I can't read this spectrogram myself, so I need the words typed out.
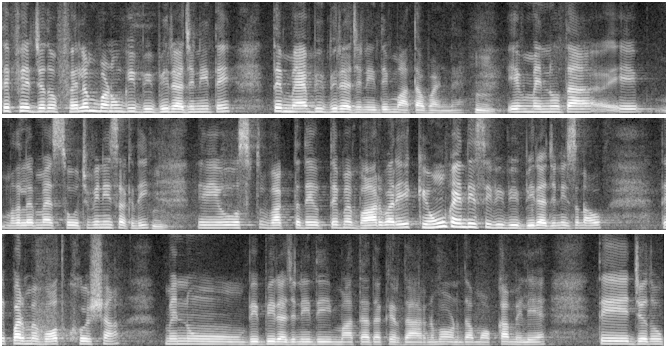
ਤੇ ਫਿਰ ਜਦੋਂ ਫਿਲਮ ਬਣੂਗੀ ਬੀਬੀ ਰਜਨੀ ਤੇ ਤੇ ਮੈਂ ਬੀਬੀ ਰਜਨੀ ਦੀ ਮਾਤਾ ਬਣਨਾ ਹੈ। ਇਹ ਮੈਨੂੰ ਤਾਂ ਇਹ ਮਤਲਬ ਮੈਂ ਸੋਚ ਵੀ ਨਹੀਂ ਸਕਦੀ ਤੇ ਉਸ ਵਕਤ ਦੇ ਉੱਤੇ ਮੈਂ ਬਾਰ-ਬਾਰ ਇਹ ਕਿਉਂ ਕਹਿੰਦੀ ਸੀ ਵੀ ਬੀਬੀ ਰਜਨੀ ਸੁਣਾਓ? ਤੇ ਪਰ ਮੈਂ ਬਹੁਤ ਖੁਸ਼ ਹਾਂ। ਮੈਨੂੰ ਬੀਬੀ ਰਜਨੀ ਦੀ ਮਾਤਾ ਦਾ ਕਿਰਦਾਰ ਨਿਭਾਉਣ ਦਾ ਮੌਕਾ ਮਿਲਿਆ ਤੇ ਜਦੋਂ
